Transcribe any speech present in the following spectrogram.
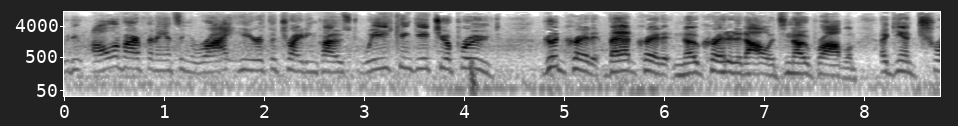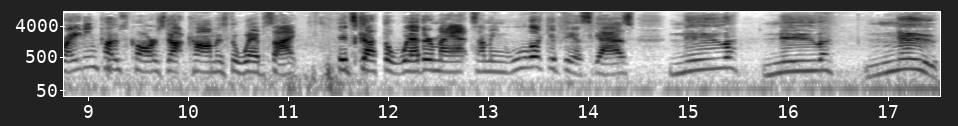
We do all of our financing right here at the trading post. We can get you approved. Good credit, bad credit, no credit at all. It's no problem. Again, tradingpostcars.com is the website. It's got the weather mats. I mean, look at this, guys. New, new, new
